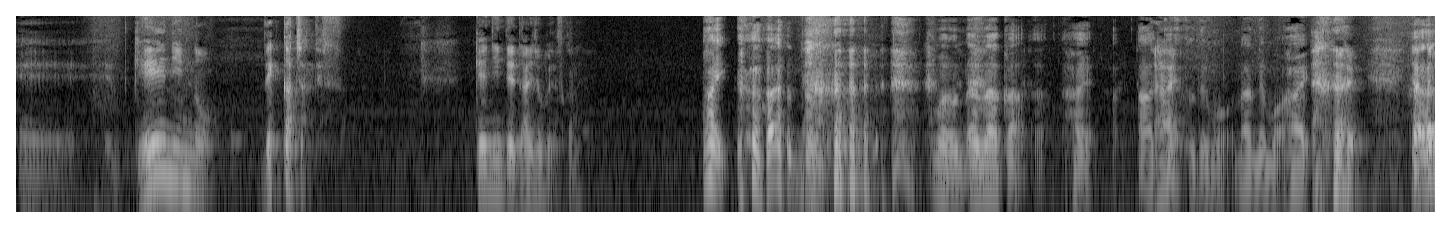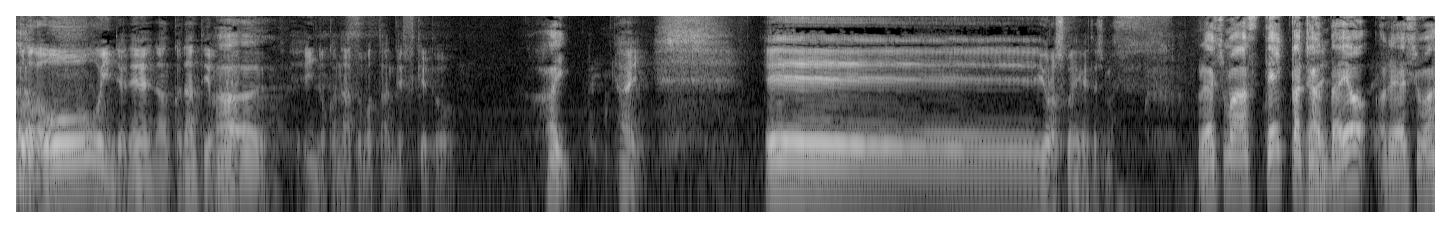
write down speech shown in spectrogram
えー芸人のでっかちゃんです。芸人で大丈夫ですかね？はい。まあ、ななんか、はい。アーティストでも何でも、はい。やってることが多いんでねなんかなんて呼んはい、はい。でいいのかなと思ったんですけどはい。はいえー、よろしくお願いいたしますお願いします。てっかちゃんだよ。お願いしま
